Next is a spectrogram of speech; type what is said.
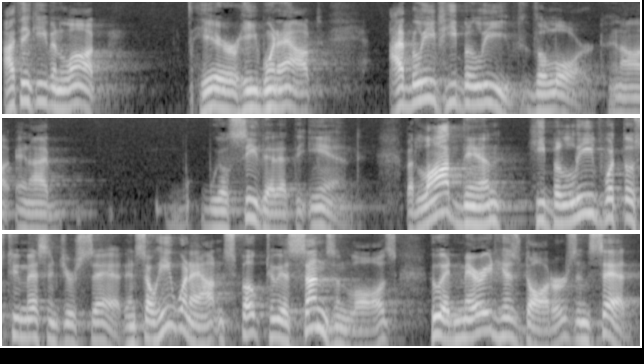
I think even Lot, here he went out. I believe he believed the Lord, and I, and I will see that at the end. But Lot then, he believed what those two messengers said. And so he went out and spoke to his sons in laws who had married his daughters and said,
